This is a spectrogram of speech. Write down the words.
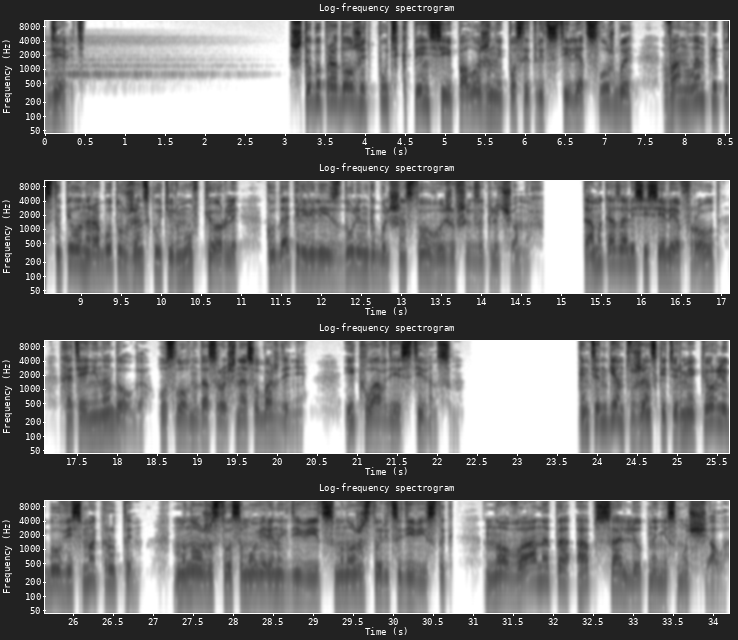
9. Чтобы продолжить путь к пенсии, положенной после 30 лет службы, Ван Лэмпли поступила на работу в женскую тюрьму в Кёрли, куда перевели из Дулинга большинство выживших заключенных. Там оказались и Селия Фроуд, хотя и ненадолго, условно-досрочное освобождение, и Клавдия Стивенсон. Контингент в женской тюрьме Кёрли был весьма крутым. Множество самоуверенных девиц, множество рецидивисток. Но Ван это абсолютно не смущало.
